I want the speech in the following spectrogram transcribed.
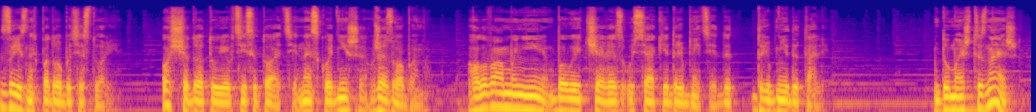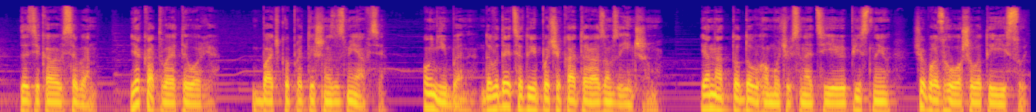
з різних подробиць історії. Ось що дратує в цій ситуації, найскладніше вже зроблено. Голова мені болить через усякі дрібниці, дрібні деталі. Думаєш, ти знаєш? зацікавився Бен. Яка твоя теорія? Батько притишно засміявся. О, ні, Бене, доведеться тобі почекати разом з іншими. Я надто довго мучився над цією піснею, щоб розголошувати її суть,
